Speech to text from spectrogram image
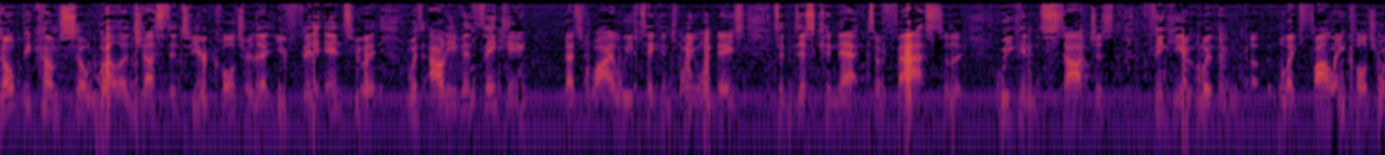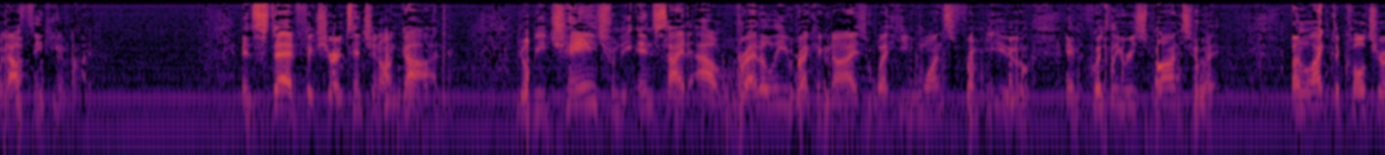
Don't become so well adjusted to your culture that you fit into it without even thinking. That's why we've taken 21 days to disconnect, to fast, so that we can stop just thinking with, uh, like following culture without thinking about it. Instead, fix your attention on God. You'll be changed from the inside out. Readily recognize what He wants from you and quickly respond to it. Unlike the culture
